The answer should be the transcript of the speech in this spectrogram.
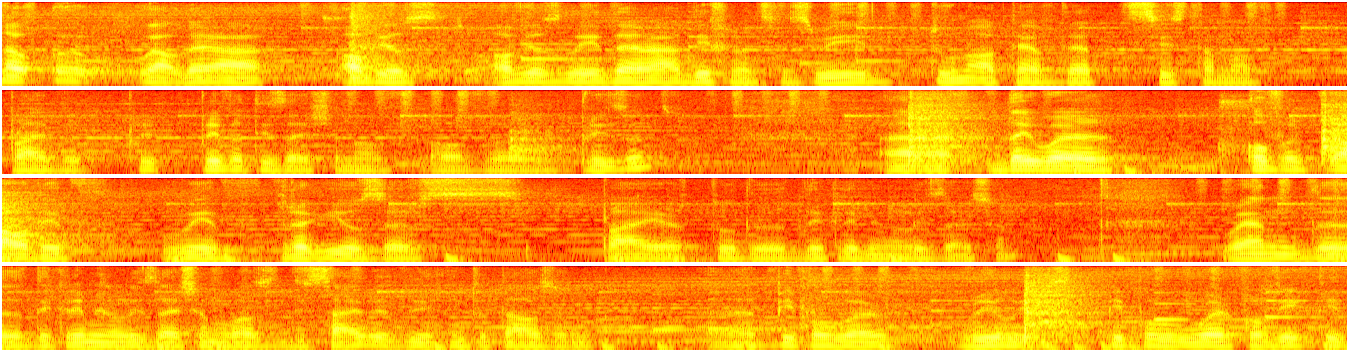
No, uh, well, there are obvious, obviously there are differences. We do not have that system of private pri privatization of, of uh, prisons. Uh, they were overcrowded with drug users prior to the decriminalization when the decriminalization was decided in 2000, uh, people were released. People who were convicted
